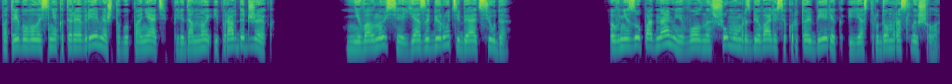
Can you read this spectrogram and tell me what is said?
Потребовалось некоторое время, чтобы понять, передо мной и правда Джек. «Не волнуйся, я заберу тебя отсюда». Внизу под нами волны с шумом разбивались о крутой берег, и я с трудом расслышала.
